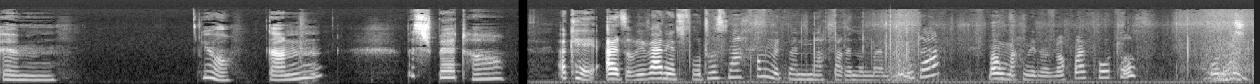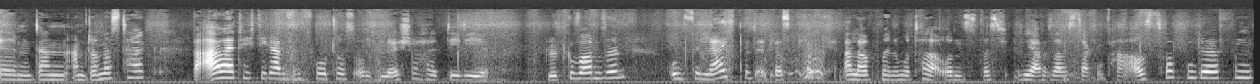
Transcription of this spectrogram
Ähm. Ja, dann bis später. Okay, also wir waren jetzt Fotos machen mit meiner Nachbarin und meinem Bruder. Morgen machen wir dann nochmal Fotos. Und ähm, dann am Donnerstag bearbeite ich die ganzen Fotos und lösche halt die, die blöd geworden sind. Und vielleicht mit etwas Glück erlaubt meine Mutter uns, dass wir am Samstag ein paar ausdrucken dürfen.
